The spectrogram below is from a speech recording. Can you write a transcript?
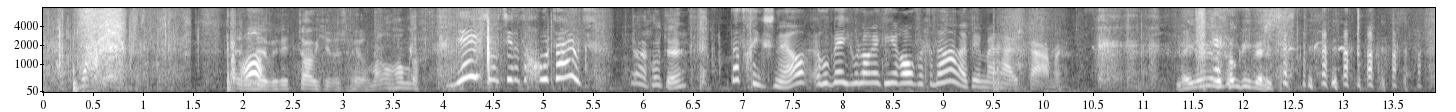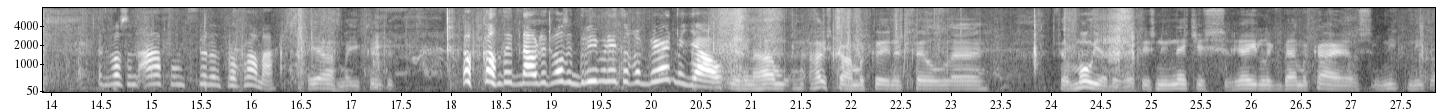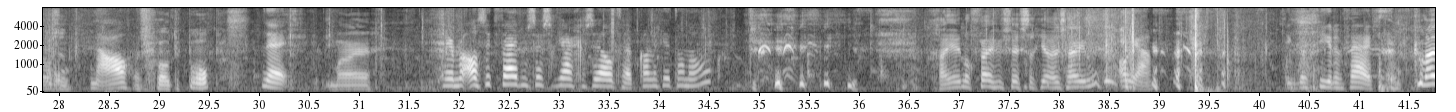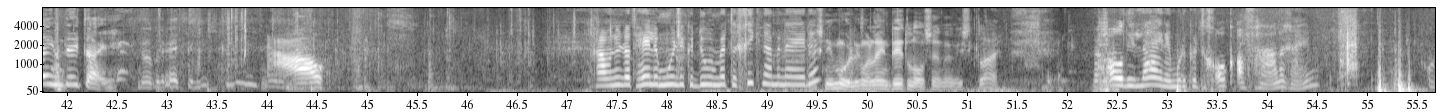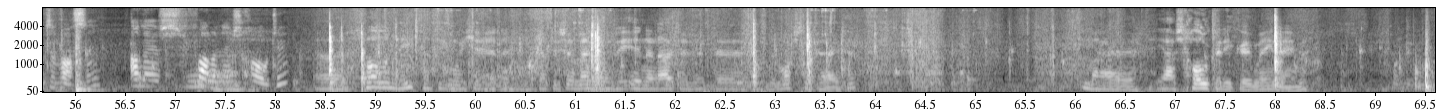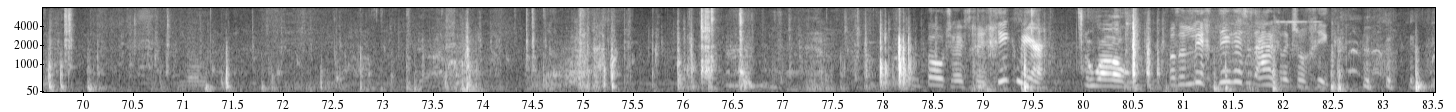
En dan Oh. hebben we dit touwtje dus helemaal handig. Jezus, wat ziet het er goed uit. Ja, goed hè? Dat ging snel. Hoe weet je hoe lang ik hierover gedaan heb in mijn huiskamer? Nee, dat wil ik ook niet weten. Het was een avondvullend programma. Ja, maar je kunt het Hoe kan dit nou? Dit was in drie minuten gebeurd met jou. in een huiskamer kun je het veel, eh, veel mooier doen. Het is nu netjes redelijk bij elkaar. Als, niet, niet als een, Nou, als een grote prop, nee. maar Nee, maar als ik 65 jaar gezeild heb, kan ik dit dan ook? ga jij nog 65 jaar zeilen? Oh ja. Ik ben 54. Klein detail. Dat red je misschien niet. Nou. Gaan we nu dat hele moeilijke doen met de giek naar Dat beneden? is niet moeilijk, maar alleen dit los en dan is het klaar. Maar al die lijnen moet ik er toch ook afhalen, Rijn? Om te wassen. Alles vallen en schoten. Eh, vallen niet, want die moet je, dat is alleen om die in en uit de, de, de mast te krijgen. Maar eh, ja, schoten die kun je meenemen. De boot heeft geen giek meer. Wauw! Wat een licht ding is het eigenlijk, zo'n giek.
